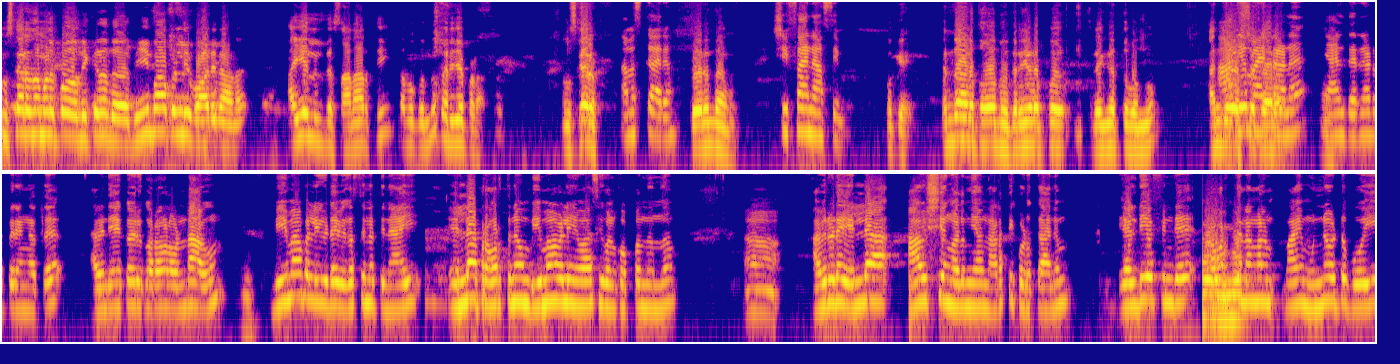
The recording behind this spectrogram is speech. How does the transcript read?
നമസ്കാരം. നമ്മളിപ്പോ നിൽക്കുന്നത് ഭീമാപള്ളി വാർഡിലാണ്. ഐ എൽ എല്ലിന്റെ സ്ഥാനാർത്ഥി. നമുക്കൊന്ന് പരിചയപ്പെടാം. നമസ്കാരം. നമസ്കാരം. പേരെന്താണ്? ഷിഫ നാസിം. ഓക്കെ. എന്താണ് തോന്നുന്നത് തിരഞ്ഞെടുപ്പ് രംഗത്ത് വന്നു. അഞ്ചു വർഷക്കാലം. ആദ്യമായിട്ടാണ് ഞാൻ തെരഞ്ഞെടുപ്പ് രംഗത്ത് അതിന്റെയൊക്കെ ഒരു കുറവുകൾ ഉണ്ടാവും ഭീമാപള്ളിയുടെ വികസനത്തിനായി എല്ലാ പ്രവർത്തനവും ഭീമാപള്ളി നിവാസികൾക്കൊപ്പം നിന്നും ആ, അവരുടെ എല്ലാ ആവശ്യങ്ങളും ഞാൻ നടത്തി കൊടുക്കാനും എൽ ഡി എഫിന്റെ പ്രവർത്തനങ്ങളുമായി മുന്നോട്ട് പോയി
